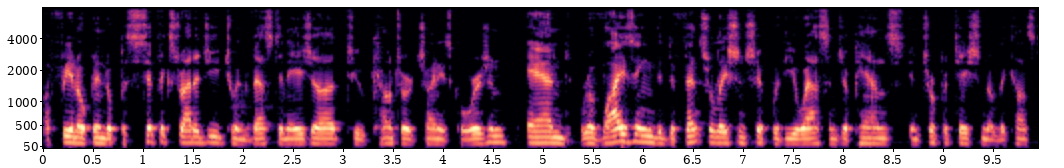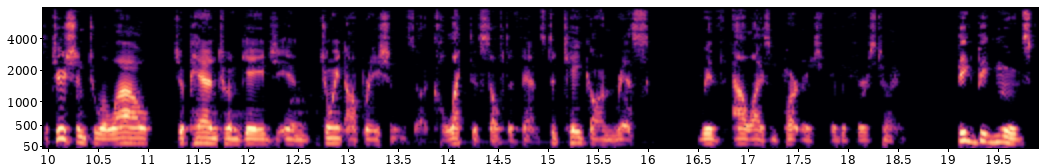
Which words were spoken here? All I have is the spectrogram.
a free and open Indo Pacific strategy to invest in Asia to counter Chinese coercion, and revising the defense relationship with the US and Japan's interpretation of the Constitution to allow Japan to engage in joint operations, uh, collective self defense, to take on risk with allies and partners for the first time. Big, big moves,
